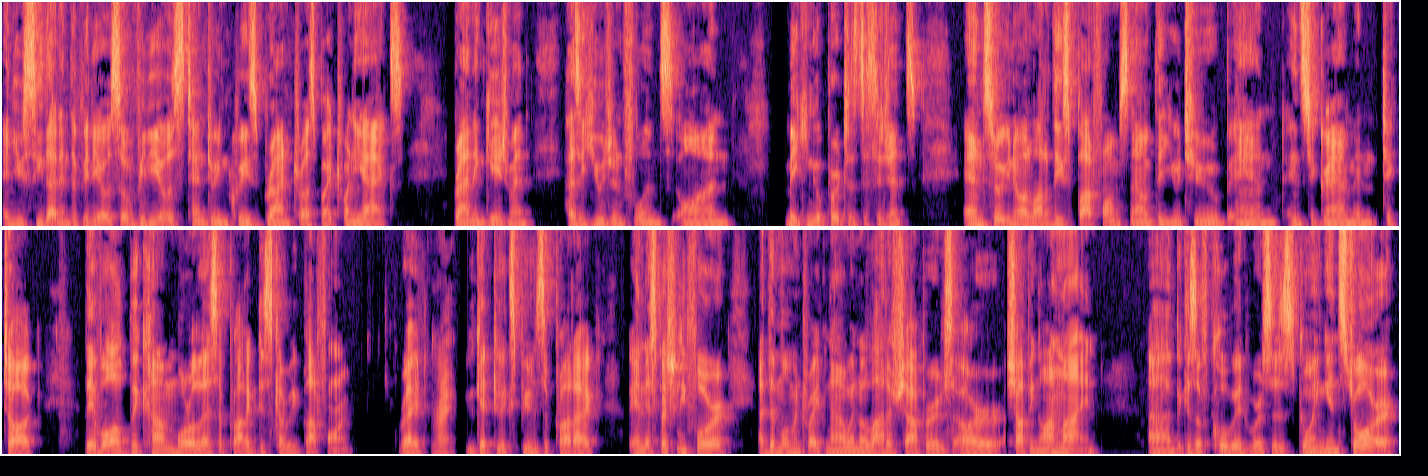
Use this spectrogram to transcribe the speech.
And you see that in the video. So videos tend to increase brand trust by 20x. Brand engagement has a huge influence on making your purchase decisions. And so, you know, a lot of these platforms now, the YouTube and Instagram and TikTok, they've all become more or less a product discovery platform, right? Right. You get to experience the product. And especially for at the moment right now, when a lot of shoppers are shopping online uh, because of COVID versus going in store,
